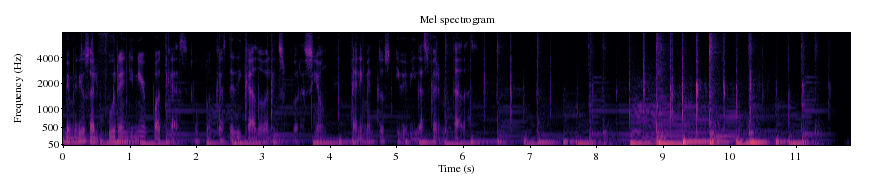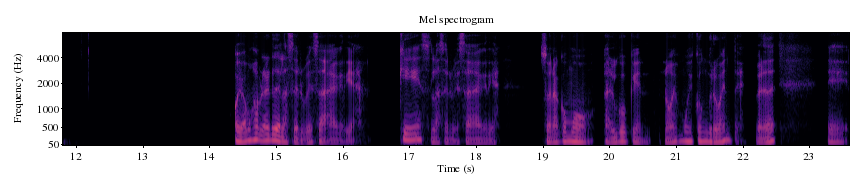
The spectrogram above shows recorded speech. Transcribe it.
Bienvenidos al Food Engineer Podcast, un podcast dedicado a la exploración de alimentos y bebidas fermentadas. Hoy vamos a hablar de la cerveza agria. ¿Qué es la cerveza agria? Suena como algo que no es muy congruente, ¿verdad? Eh,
